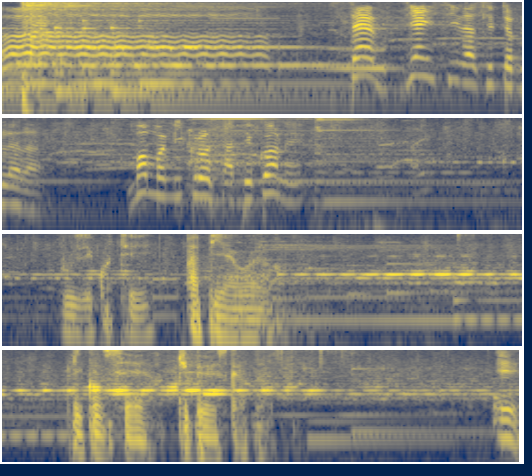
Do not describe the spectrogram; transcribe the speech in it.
Oh. Steph, viens ici, là, s'il te plaît. Là. Moi, mon micro, ça déconne. Hein. Vous écoutez Happy Hour. Les concerts du Périscope. Et. Eh.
